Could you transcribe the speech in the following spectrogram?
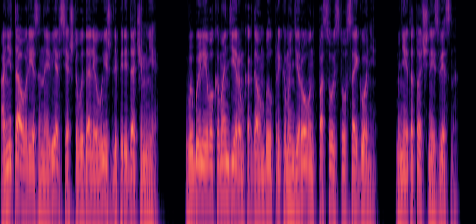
а не та урезанная версия, что вы дали Уиш для передачи мне. Вы были его командиром, когда он был прикомандирован к посольству в Сайгоне. Мне это точно известно.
